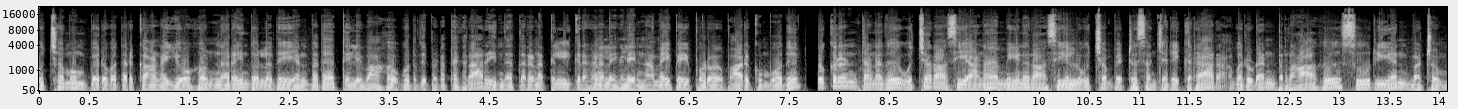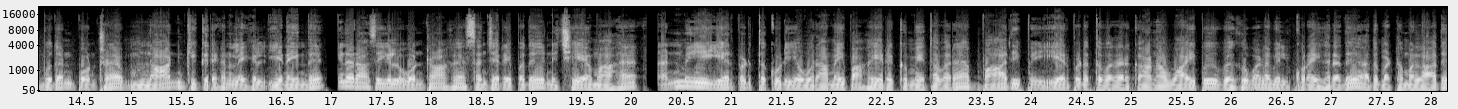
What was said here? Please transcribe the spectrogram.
உச்சமும் பெறுவதற்கான யோகம் நிறைந்துள்ளது என்பதை தெளிவாக உறுதிப்படுத்துகிறார். இந்த தருணத்தில் கிரகநிலைகளின் அமைப்பை பார்க்கும்போது சுக்கரன் தனது உச்சராசியான மீனராசியில் உச்சம் பெற்று சஞ்சரிக்கிறார். அவருடன் ராகு சூரியன் மற்றும் புதன் போன்ற நான்கு கிரகநிலைகள் இணைந்து மீனராசியில் ஒன்றாக சஞ்சரிப்பது நிச்சயமாக நன்மையை ஏற்படுத்தக்கூடிய ஒரு அமைப்பாக இருக்குமே தவிர பாதிப்பை ஏற்படுத்துவதற்கான வாய்ப்பு வெகுவளவில் குறைகிறது. அது மட்டுமல்லாது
